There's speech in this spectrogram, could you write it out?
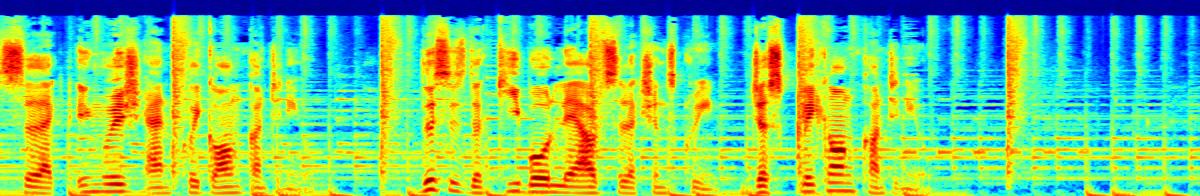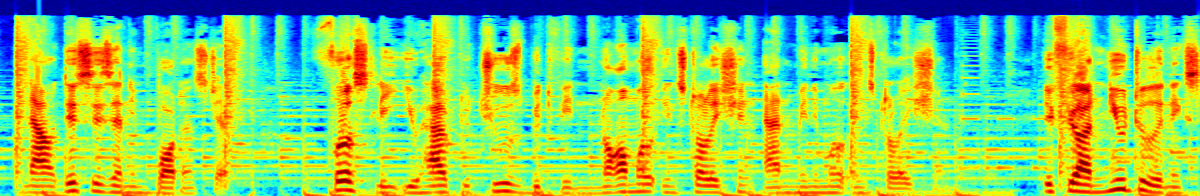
Select English and click on Continue. This is the keyboard layout selection screen. Just click on Continue. Now this is an important step. Firstly, you have to choose between normal installation and minimal installation. If you are new to Linux,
